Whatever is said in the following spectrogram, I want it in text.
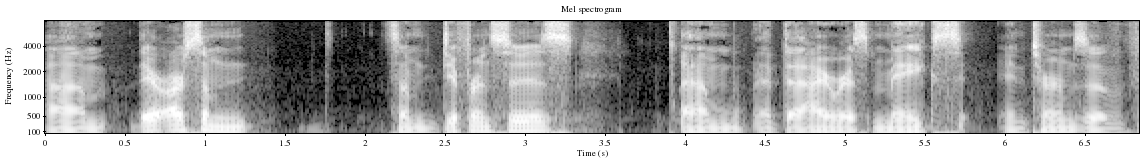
Um, there are some some differences um, that the IRS makes in terms of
